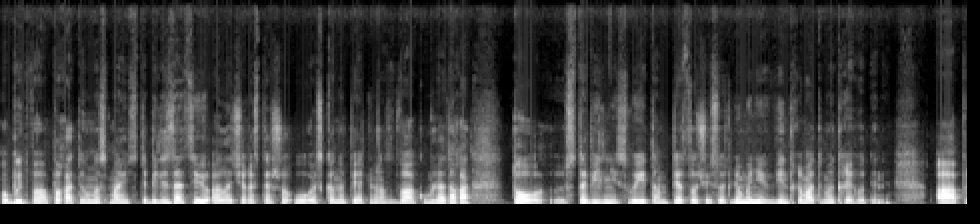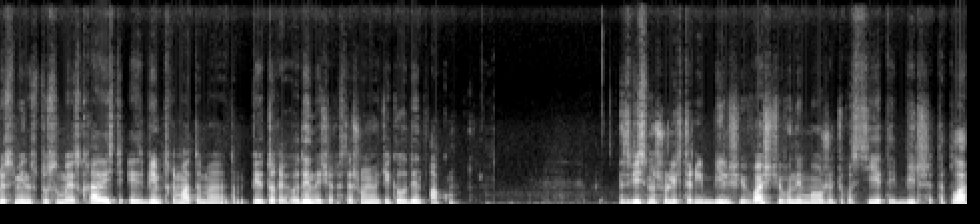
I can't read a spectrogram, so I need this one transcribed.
Обидва апарати у нас мають стабілізацію, але через те, що у SKN 5 у нас два акумулятора, то стабільні свої там 500-600 люменів він триматиме 3 години. А плюс-мінус ту саму яскравість SBIM триматиме там, 1,5 години через те, що у нього тільки один акум. Звісно, що ліхтарі більші, важчі, вони можуть розсіяти більше тепла,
